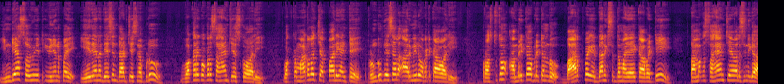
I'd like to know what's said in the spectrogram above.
ఇండియా సోవియట్ యూనియన్పై ఏదైనా దేశం దాడి చేసినప్పుడు ఒకరికొకరు సహాయం చేసుకోవాలి. ఒక్క మాటలో చెప్పాలి అంటే రెండు దేశాల ఆర్మీలు ఒకటి కావాలి. ప్రస్తుతం అమెరికా బ్రిటన్లు భారత్పై యుద్ధానికి సిద్ధమయ్యాయి కాబట్టి తమకు సహాయం చేయవలసిందిగా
